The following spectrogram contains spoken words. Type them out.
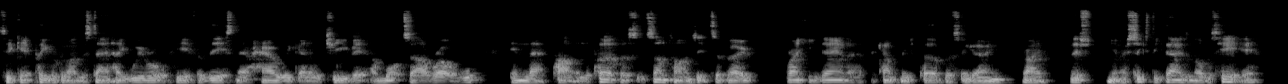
to get people to understand, hey, we're all here for this. Now, how are we going to achieve it and what's our role? in that part of the purpose. And sometimes it's about breaking down a, a company's purpose and going, right, there's, you know, 60,000 of us here.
